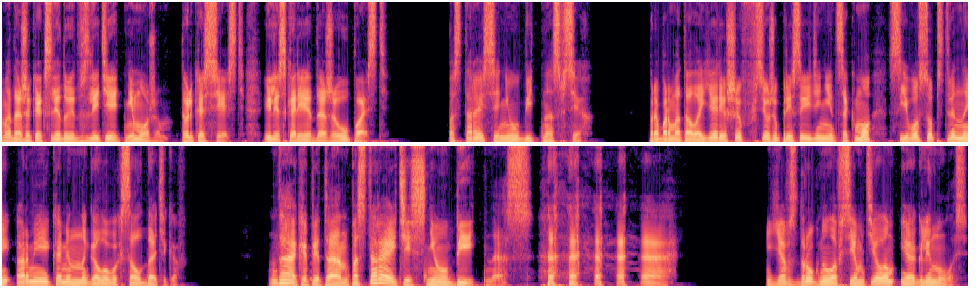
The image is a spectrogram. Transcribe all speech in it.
Мы даже как следует взлететь не можем, только сесть, или скорее даже упасть. Постарайся не убить нас всех. Пробормотала я, решив все же присоединиться к Мо с его собственной армией каменноголовых солдатиков. «Да, капитан, постарайтесь не убить нас. Ха-ха-ха-ха-ха!» Я вздрогнула всем телом и оглянулась.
